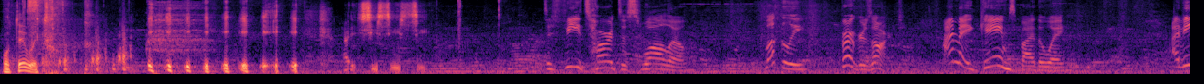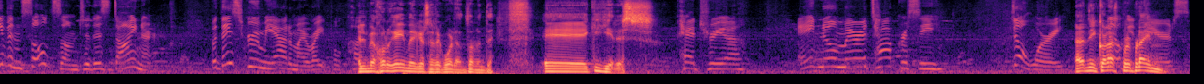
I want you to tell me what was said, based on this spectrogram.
Poteo esto. Ay, sí, sí, sí. Defeat's hard to swallow. Luckily, burgers aren't. I make games, by the way. I've even sold some to this diner. But they screw me out of my rightful cut. El mejor gamer que se recuerda, totalmente. Eh, ¿Qué quieres? Petria. Ain't no meritocracy. Don't worry. Ah, Nicolás por Prime. theirs.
